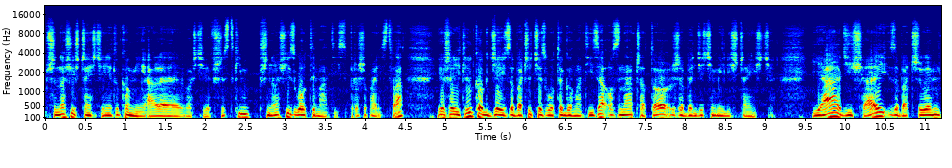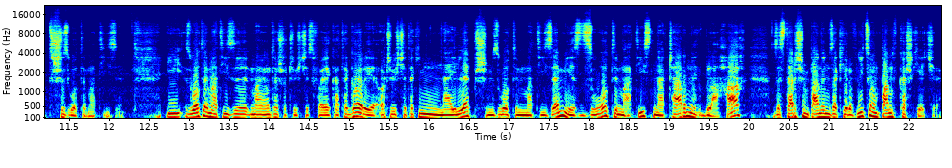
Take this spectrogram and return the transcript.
przynosi szczęście nie tylko mi, ale właściwie wszystkim, przynosi złoty Matiz. Proszę Państwa, jeżeli tylko gdzieś zobaczycie złotego Matiza, oznacza to, że będziecie mieli szczęście. Ja dzisiaj zobaczyłem trzy złote Matizy. I złote Matizy mają też oczywiście swoje kategorie. Oczywiście takim najlepszym złotym Matizem jest złoty Matiz na czarnych blachach ze starszym panem za kierownicą, pan w kaszkiecie.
